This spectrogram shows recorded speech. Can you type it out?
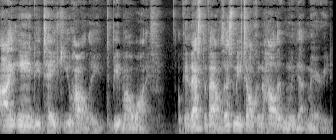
I, Andy, take you, Holly, to be my wife. Okay, that's the vows. That's me talking to Holly when we got married.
